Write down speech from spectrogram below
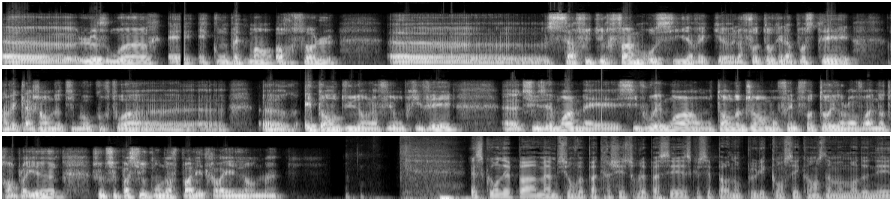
euh, le joueur est, complètement hors sol. Euh, sa future femme aussi, avec euh, la photo qu'elle a postée avec la jambe de Thibaut Courtois étendue dans l'avion privé. Excusez-moi, mais si vous et moi, on tend notre jambe, on fait une photo et on l'envoie à notre employeur, je ne suis pas sûr qu'on ne doive pas aller travailler le lendemain. Est-ce qu'on n'est pas, même si on veut pas cracher sur le passé, est-ce que c'est pas non plus les conséquences d'un moment donné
